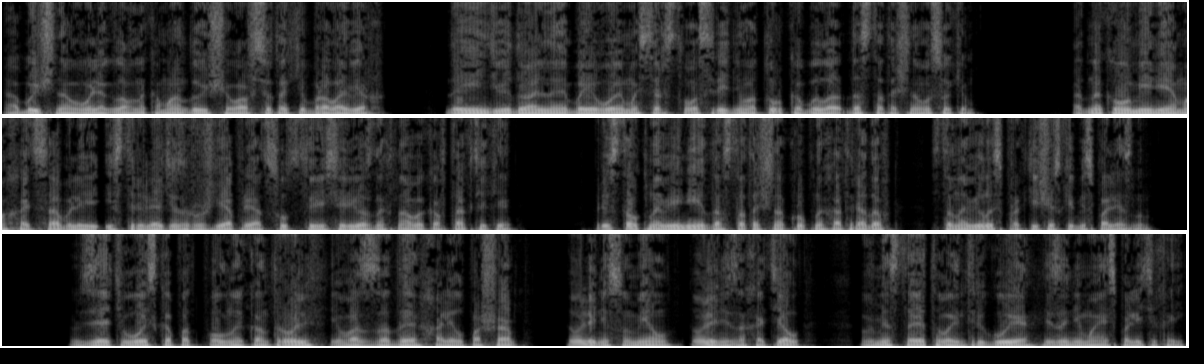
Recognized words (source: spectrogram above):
Обычно воля главнокомандующего все-таки брала верх, да и индивидуальное боевое мастерство среднего турка было достаточно высоким. Однако умение махать саблей и стрелять из ружья при отсутствии серьезных навыков тактики при столкновении достаточно крупных отрядов становилось практически бесполезным. Взять войско под полный контроль и Ваззаде Халил Паша то ли не сумел, то ли не захотел, вместо этого интригуя и занимаясь политикой.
